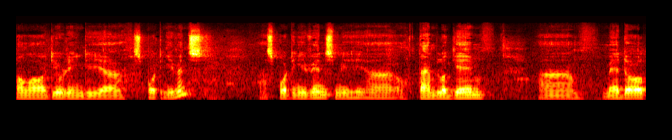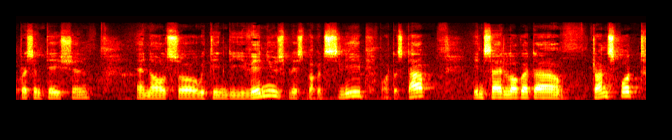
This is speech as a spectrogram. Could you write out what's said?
uh, during the uh, sporting events. Uh, sporting events, me uh, time block game, um, medal presentation, and also within the venues, place bucket sleep, water stop, Inside look uh, transport,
